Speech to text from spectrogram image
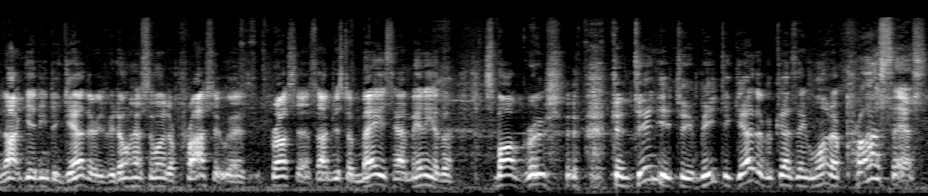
not getting together is we don't have someone to process with. Process. I'm just amazed how many of the small groups continue to meet together because they want to process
